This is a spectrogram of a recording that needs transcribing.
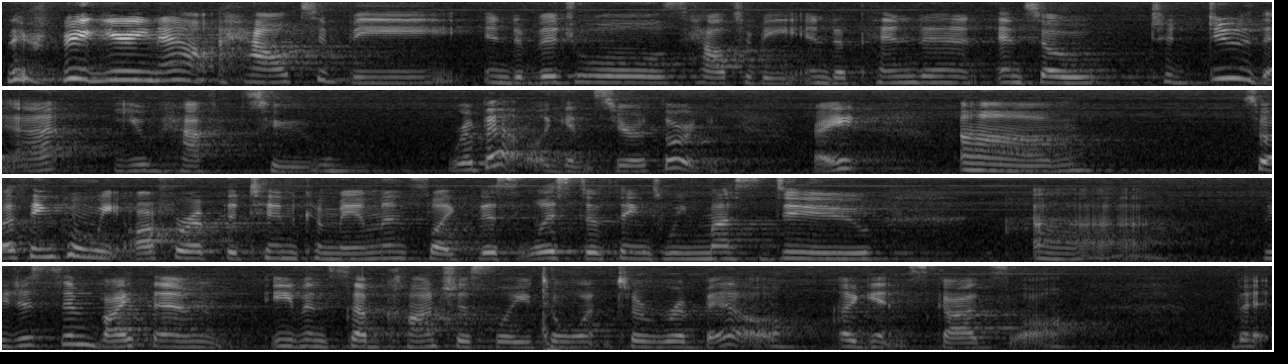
they're figuring out how to be individuals, how to be independent. And so to do that, you have to rebel against your authority, right? Um, so I think when we offer up the Ten Commandments, like this list of things we must do, uh, we just invite them, even subconsciously, to want to rebel against God's law. But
